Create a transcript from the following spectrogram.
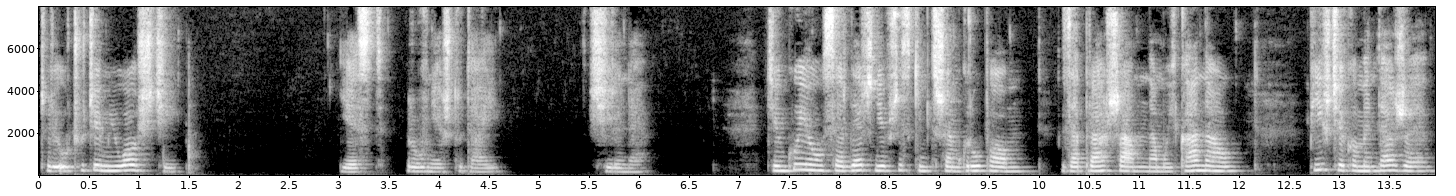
Czyli uczucie miłości jest również tutaj silne. Dziękuję serdecznie wszystkim trzem grupom. Zapraszam na mój kanał. Piszcie komentarze,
